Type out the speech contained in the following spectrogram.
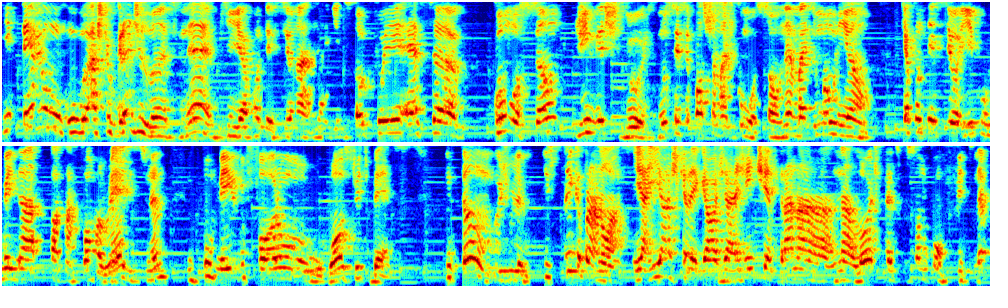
E teve um, um acho que o grande lance né, que aconteceu na, na GameStop foi essa comoção de investidores. Não sei se eu posso chamar de comoção, né, mas uma união que aconteceu aí por meio da plataforma Reddit, né? Por meio do fórum Wall Street Bets. Então, Júlia, explica para nós. E aí acho que é legal já a gente entrar na, na lógica da discussão do conflito, né?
